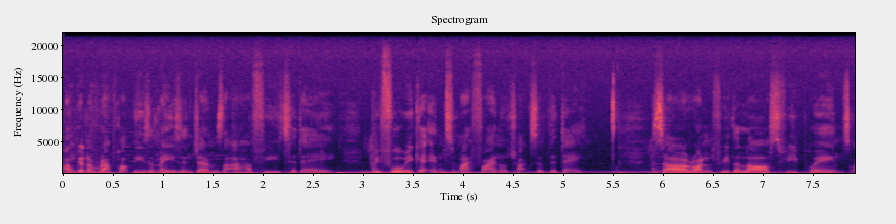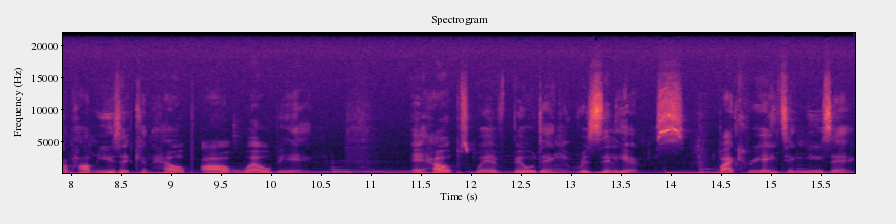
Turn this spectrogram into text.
I'm gonna wrap up these amazing gems that I have for you today before we get into my final tracks of the day. So I'll run through the last few points on how music can help our well-being. It helps with building resilience by creating music,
